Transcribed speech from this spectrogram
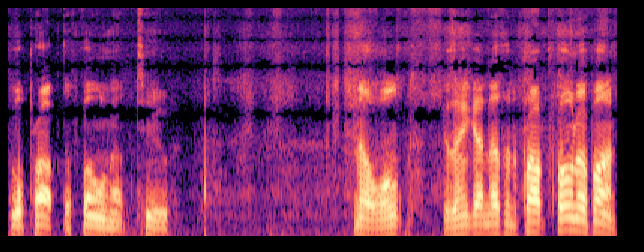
We'll prop the phone up too. No, it won't, because I ain't got nothing to prop the phone up on.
